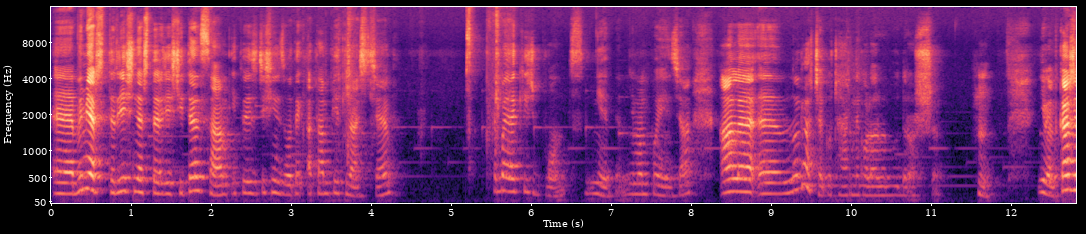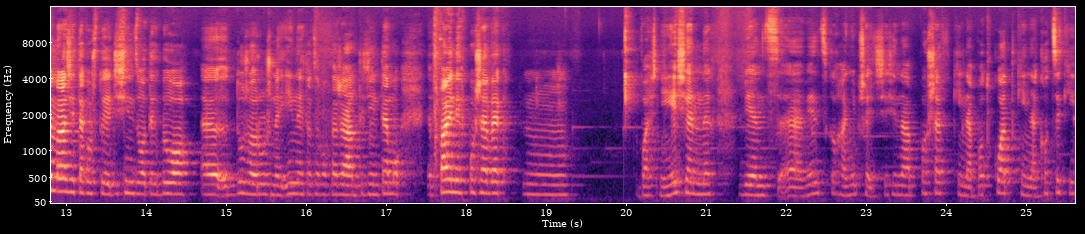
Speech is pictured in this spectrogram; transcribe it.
e, wymiar 40 na 40 ten sam i tu jest 10 zł, a tam 15 Chyba jakiś błąd, nie wiem, nie mam pojęcia, ale e, no dlaczego czarny kolor by był droższy? Hm. Nie wiem, w każdym razie to kosztuje 10 zł, było e, dużo różnych innych, to co powtarzałam tydzień temu, fajnych poszewek, mm, właśnie jesiennych, więc, e, więc kochani, przejdźcie się na poszewki, na podkładki, na kocyki,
